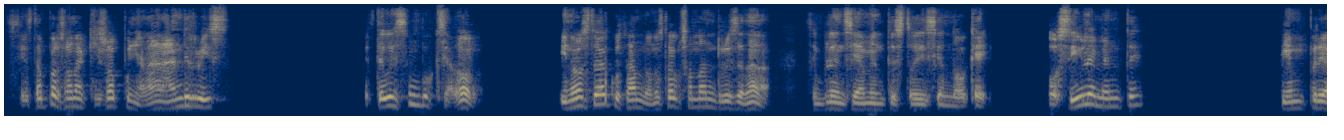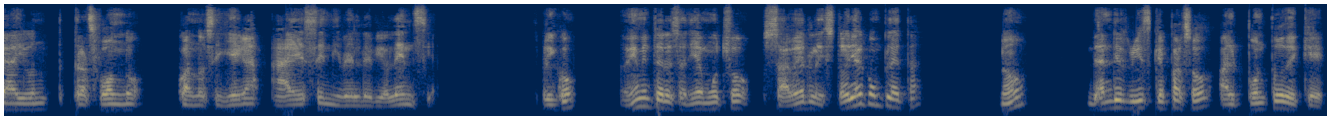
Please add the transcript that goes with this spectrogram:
si esta persona quiso apuñalar a Andy Ruiz, este güey es un boxeador. Y no lo estoy acusando, no estoy acusando a Andy Ruiz de nada. Simple y sencillamente estoy diciendo, ok, posiblemente siempre hay un trasfondo cuando se llega a ese nivel de violencia. ¿Me explico? A mí me interesaría mucho saber la historia completa, ¿no? de Andy Ruiz, ¿qué pasó? Al punto de que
